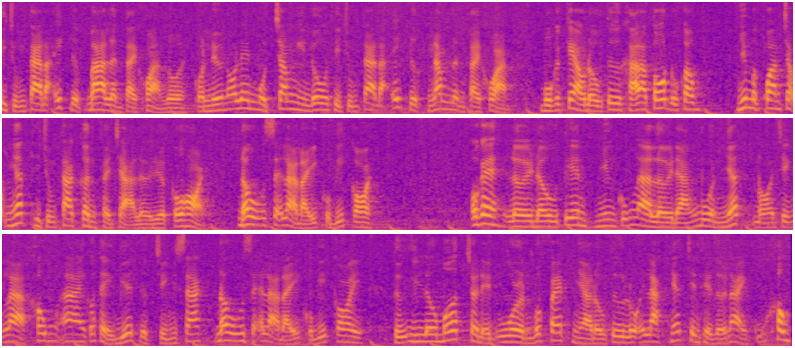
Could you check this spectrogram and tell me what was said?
thì chúng ta đã x được 3 lần tài khoản rồi. Còn nếu nó lên 100.000 đô thì chúng ta đã x được 5 lần tài khoản. Một cái kèo đầu tư khá là tốt đúng không? Nhưng mà quan trọng nhất thì chúng ta cần phải trả lời được câu hỏi đâu sẽ là đáy của Bitcoin? Ok, lời đầu tiên nhưng cũng là lời đáng buồn nhất đó chính là không ai có thể biết được chính xác đâu sẽ là đáy của Bitcoin. Từ Elon Musk cho đến Warren Buffett, nhà đầu tư lỗi lạc nhất trên thế giới này cũng không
